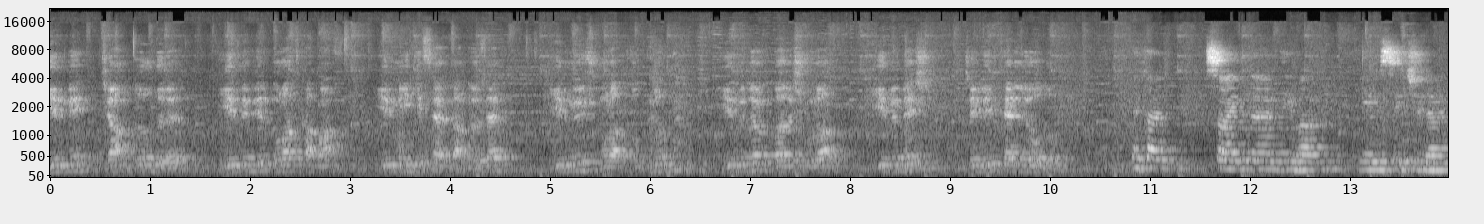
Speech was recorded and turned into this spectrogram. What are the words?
20 Can Ildırı, 21 Murat Kapan, 22 Serkan Özer, 23 Murat Mutlu, 24 Barış Vural, 25 Celil Tellioğlu. Efendim saygıdeğer divan, yeni seçilen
